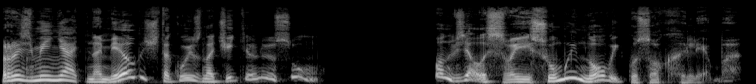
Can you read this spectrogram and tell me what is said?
разменять на мелочь такую значительную сумму? Он взял из своей сумы новый кусок хлеба.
